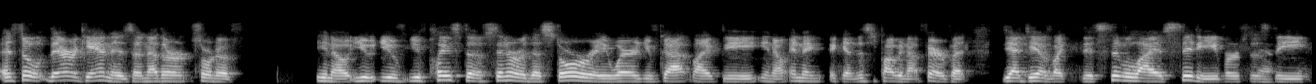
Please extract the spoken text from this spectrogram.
And so there again is another sort of you know, you you've you've placed the center of the story where you've got like the, you know, and then, again, this is probably not fair, but the idea of like the civilized city versus Yeah. the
